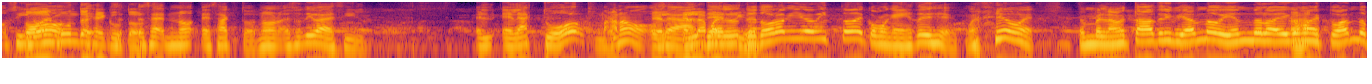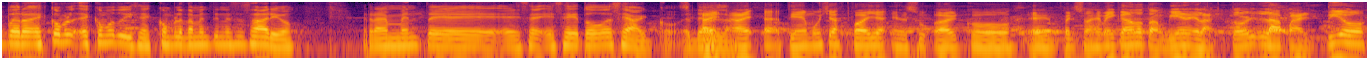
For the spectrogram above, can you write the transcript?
no, sí, Todo no, el mundo eh, ejecutó. O sea, no, exacto, no, eso te iba a decir. Él, él actuó, mano, o Él- sea, de, de todo lo que yo he visto, de como que en esto dije, bueno, en verdad me estaba tripeando viéndolo ahí como Ajá. actuando, pero es, es como tú dices, es completamente innecesario. Realmente, ese, ese todo ese arco, es de Hay- hay- tiene muchas fallas en su arco. El personaje mexicano también, el actor la partió.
